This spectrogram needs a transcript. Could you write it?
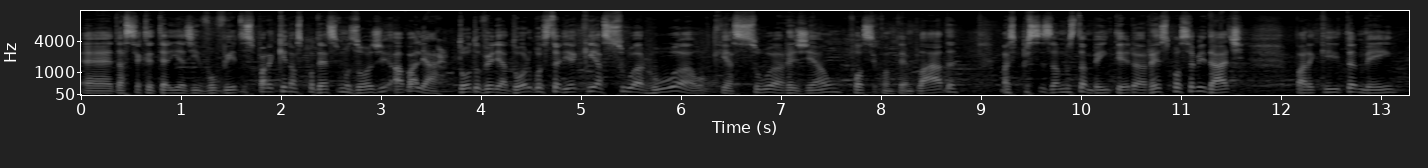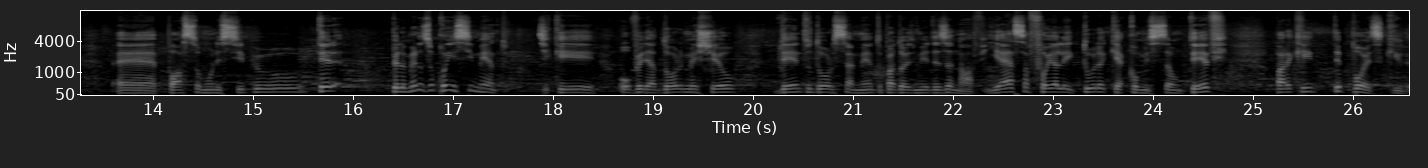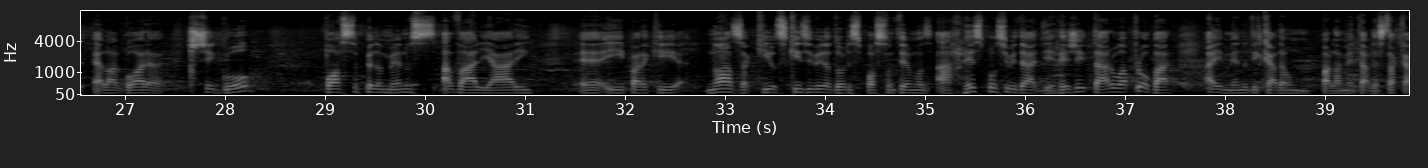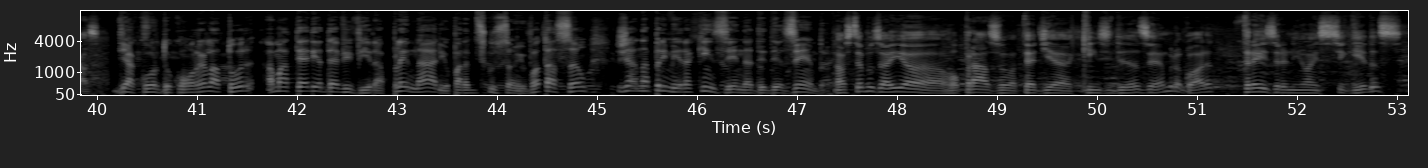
é, das secretarias envolvidas para que nós pudéssemos hoje avaliar. Todo vereador gostaria que a sua rua ou que a sua região fosse contemplada, mas precisamos também ter a responsabilidade para que também é, possa o município ter pelo menos o conhecimento de que o vereador mexeu dentro do orçamento para 2019. E essa foi a leitura que a comissão teve para que depois que ela agora chegou, possa pelo menos avaliarem é, e para que nós aqui, os 15 vereadores, possam ter a responsabilidade de rejeitar ou aprovar a emenda de cada um parlamentar desta casa. De acordo com o relator, a matéria deve vir a plenário para discussão e votação já na primeira quinzena de dezembro. Nós temos aí uh, o prazo até dia 15 de dezembro, agora, três reuniões seguidas,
